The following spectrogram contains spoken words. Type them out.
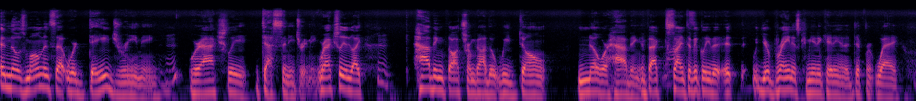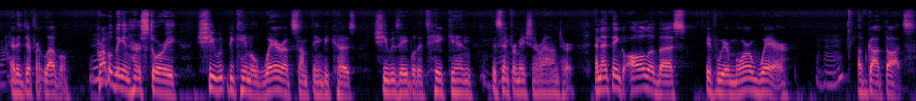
in those moments that we're daydreaming, Mm-hmm. we're actually destiny dreaming. We're actually like Hmm. having thoughts from God that we don't know we're having. In fact, scientifically, that it, your brain is communicating in a different way, at a different level. Probably in her story, she w- became aware of something because she was able to take in this mm-hmm. information around her. And I think all of us, if we are more aware mm-hmm. of God thoughts,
